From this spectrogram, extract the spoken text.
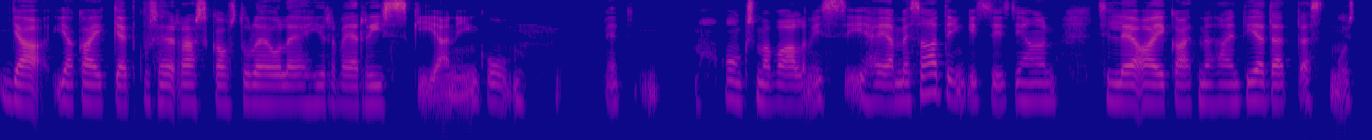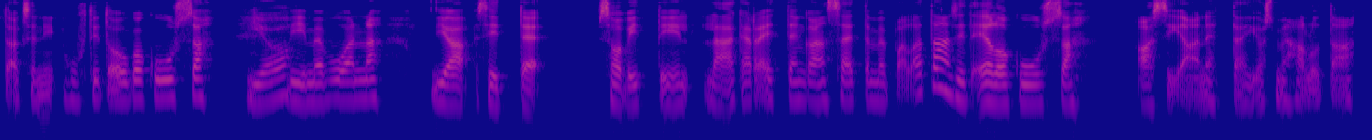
ja, ja kaikkea, että kun se raskaus tulee olemaan hirveä riski ja niin kuin, että onko mä valmis siihen. Ja me saatiinkin siis ihan sille aikaa, että mä sain tietää tästä muistaakseni huhti-toukokuussa Joo. viime vuonna. Ja sitten sovittiin lääkäreiden kanssa, että me palataan sitten elokuussa asiaan, että jos me halutaan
